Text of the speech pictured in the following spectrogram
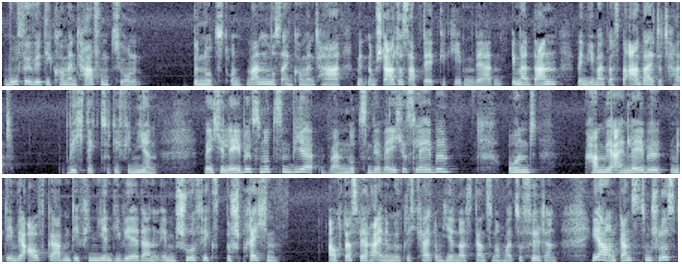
Wofür wird die Kommentarfunktion benutzt und wann muss ein Kommentar mit einem Status-Update gegeben werden. Immer dann, wenn jemand was bearbeitet hat. Wichtig zu definieren. Welche Labels nutzen wir? Wann nutzen wir welches Label? Und haben wir ein Label, mit dem wir Aufgaben definieren, die wir dann im Surefix besprechen? Auch das wäre eine Möglichkeit, um hier das Ganze nochmal zu filtern. Ja, und ganz zum Schluss,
